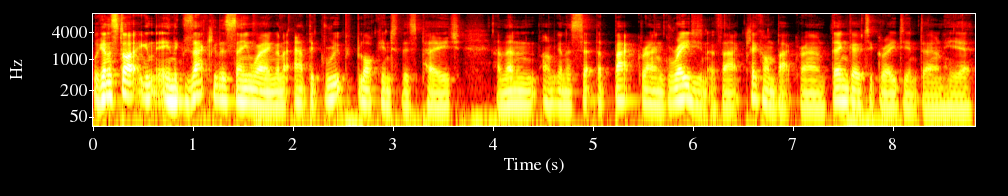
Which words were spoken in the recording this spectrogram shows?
We're going to start in, in exactly the same way. I'm going to add the group block into this page, and then I'm going to set the background gradient of that. Click on background, then go to gradient down here,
